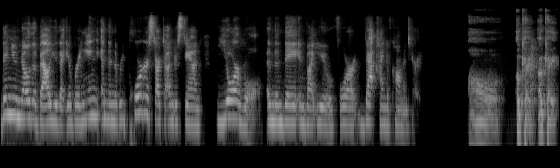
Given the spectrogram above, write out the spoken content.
then you know the value that you're bringing and then the reporters start to understand your role and then they invite you for that kind of commentary. Oh, okay, okay.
